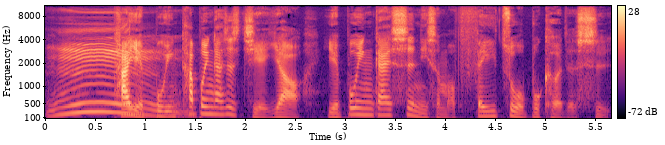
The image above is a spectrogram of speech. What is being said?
嗯，它也不应，它不应该是解药，也不应该是你什么非做不可的事。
